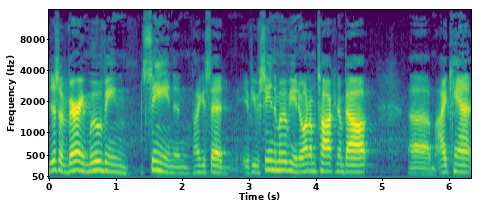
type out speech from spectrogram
just a very moving scene. And like I said, if you've seen the movie, you know what I'm talking about. Um, I can't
